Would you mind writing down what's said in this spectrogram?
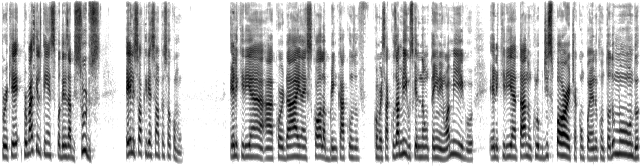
porque por mais que ele tenha esses poderes absurdos, ele só queria ser uma pessoa comum. Ele queria acordar e ir na escola brincar com os, conversar com os amigos, que ele não tem nenhum amigo. Ele queria estar num clube de esporte, acompanhando com todo mundo.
